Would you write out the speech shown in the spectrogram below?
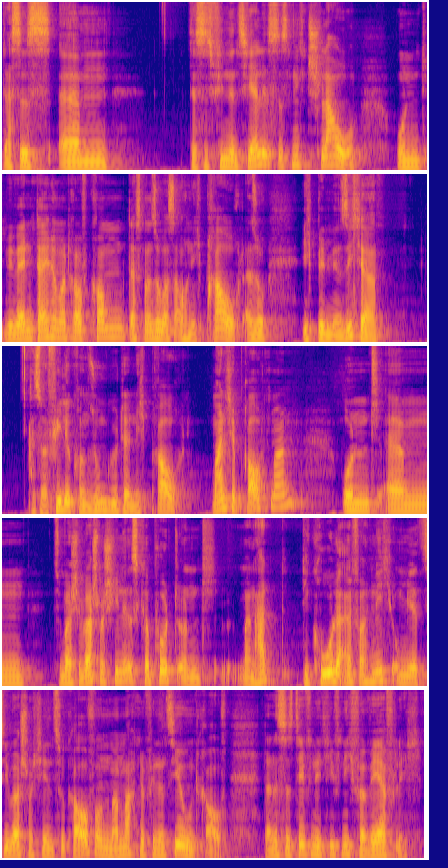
das ist, ähm, das ist finanziell ist es nicht schlau. Und wir werden gleich nochmal drauf kommen, dass man sowas auch nicht braucht. Also, ich bin mir sicher, dass man viele Konsumgüter nicht braucht. Manche braucht man und ähm, zum Beispiel Waschmaschine ist kaputt und man hat die Kohle einfach nicht, um jetzt die Waschmaschine zu kaufen und man macht eine Finanzierung drauf, dann ist das definitiv nicht verwerflich.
